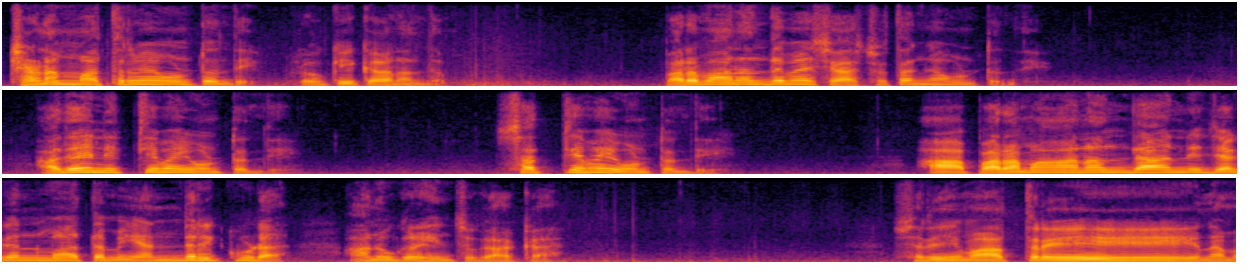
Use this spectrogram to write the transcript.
క్షణం మాత్రమే ఉంటుంది. లౌకికానందం. పరమానందమే శాశ్వతంగా ఉంటుంది. అదే నిత్యమై ఉంటుంది. సత్యమై ఉంటుంది. ఆ పరమానందాన్ని జగన్మాత మీ అందరికి కూడా అనుగ్రహించుగాక. శ్రీమాత్రే నమ.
